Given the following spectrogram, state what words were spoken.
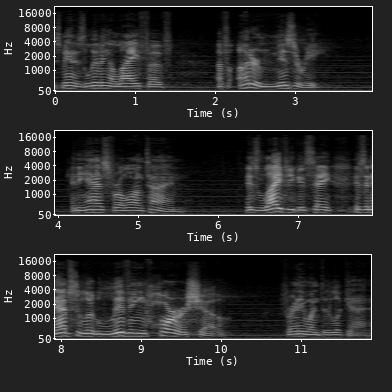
This man is living a life of, of utter misery, and he has for a long time. His life, you could say, is an absolute living horror show for anyone to look at.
